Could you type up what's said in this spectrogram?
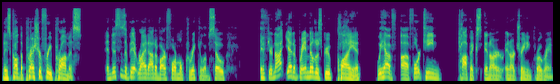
is called the pressure free promise. And this is a bit right out of our formal curriculum. So if you're not yet a Brand Builders Group client, we have uh, 14 topics in our in our training program.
